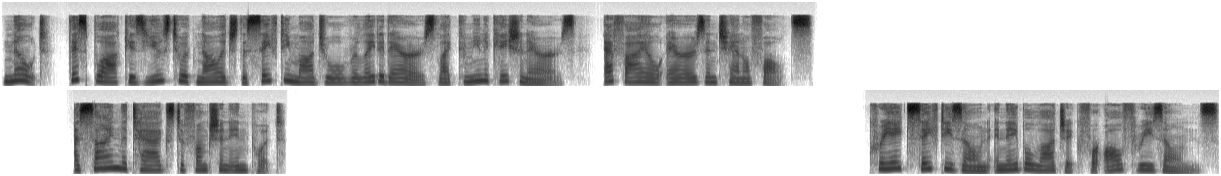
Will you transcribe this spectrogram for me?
Note, this block is used to acknowledge the safety module related errors like communication errors, FIO errors and channel faults. Assign the tags to function input. Create safety zone enable logic for all three zones.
